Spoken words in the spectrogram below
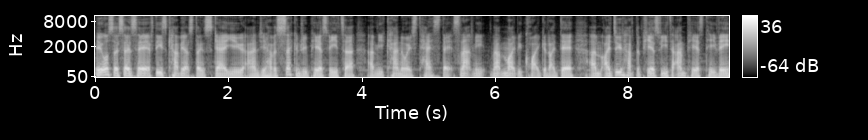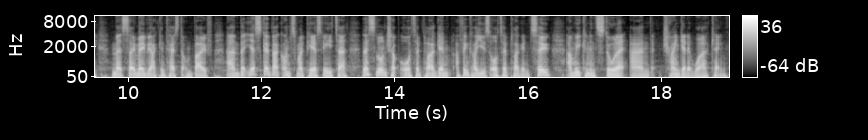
It also says here, if these caveats don't scare you and you have a secondary PS Vita, um, you can always test it. So that me that might be quite a good idea. Um, I do have the PS Vita and PS TV, so maybe I can test it on both. Um, but let's go back onto my PS Vita. Let's launch up AutoPlugin. I think I'll use AutoPlugin 2, and we can install it and try and get it working.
